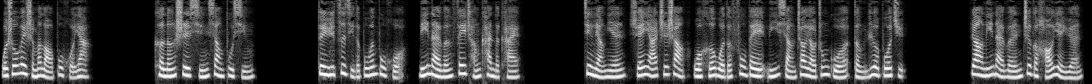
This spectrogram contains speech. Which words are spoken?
我说为什么老不火呀？可能是形象不行。对于自己的不温不火，李乃文非常看得开。近两年，《悬崖之上》《我和我的父辈》《理想照耀中国》等热播剧，让李乃文这个好演员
